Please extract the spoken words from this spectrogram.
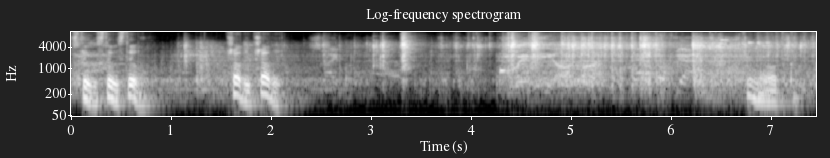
Z tyłu, z tyłu, z tyłu. Przodu, przodu. Ty nie odkrył.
